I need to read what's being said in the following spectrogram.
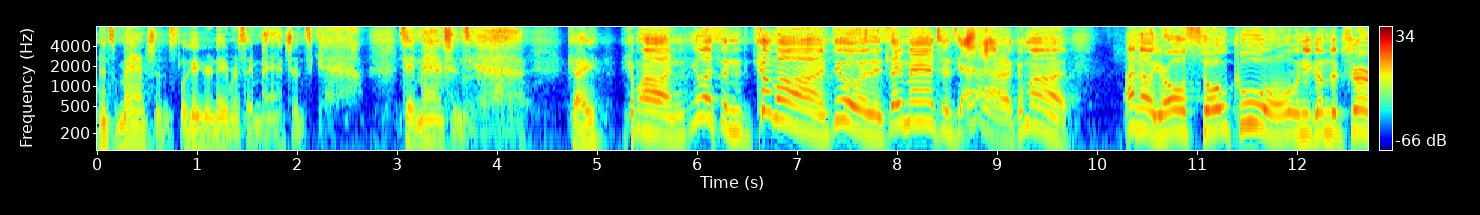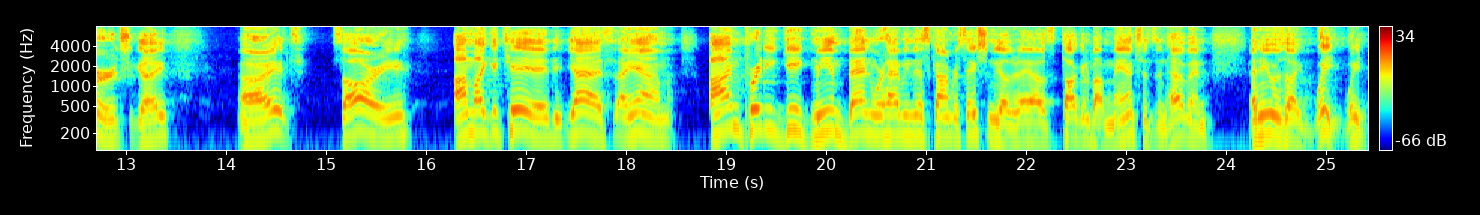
It's mansions. Look at your neighbor and say, mansions, yeah. Say mansions, yeah. Okay? Come on. You listen, come on, do it. Say mansions, yeah, come on. I know you're all so cool when you come to church, okay? All right? Sorry. I'm like a kid. Yes, I am. I'm pretty geek. Me and Ben were having this conversation the other day. I was talking about mansions in heaven, and he was like, wait, wait.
